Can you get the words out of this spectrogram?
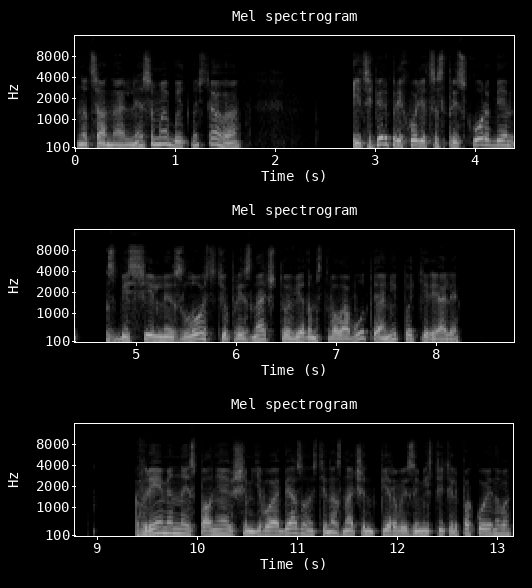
Национальная самобытность, ага. И теперь приходится с прискорбием с бессильной злостью признать, что ведомство Лавуты они потеряли. Временно исполняющим его обязанности назначен первый заместитель покойного.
